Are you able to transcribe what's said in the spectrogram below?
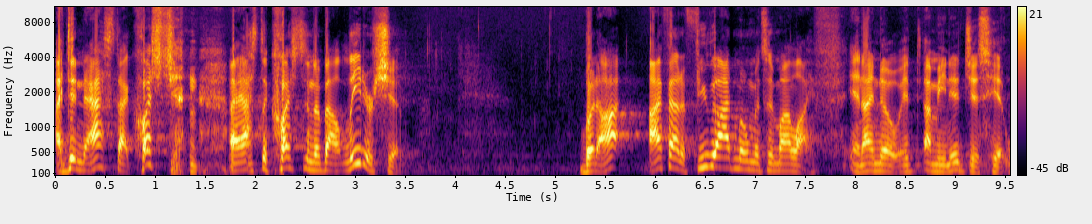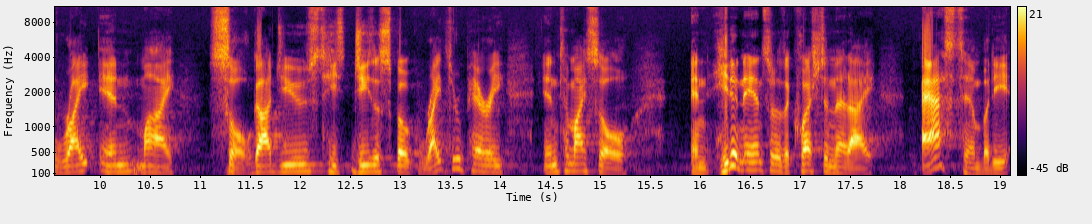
I didn't ask that question. I asked a question about leadership. But I, I've had a few God moments in my life, and I know it, I mean, it just hit right in my soul. God used, he, Jesus spoke right through Perry into my soul, and he didn't answer the question that I asked him, but he,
